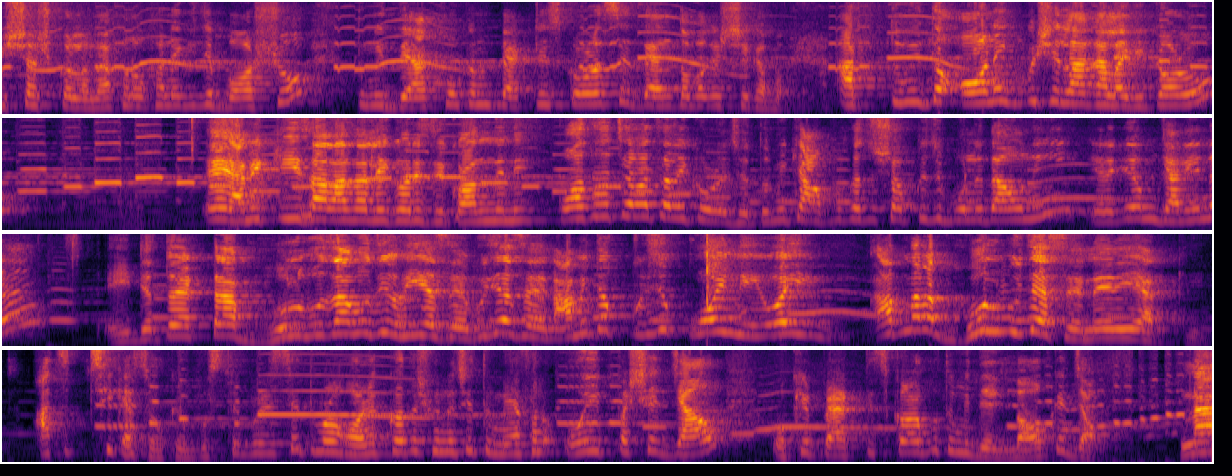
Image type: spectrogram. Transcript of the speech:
বিশ্বাস করলাম। এখন ওখানে গিয়ে বসো, তুমি দেখো, ওখানে প্র্যাকটিস করেছে দেন তোমাকে শেখাবো। আর তুমি তো অনেক বেশি লাগালাগি করো। এই আমি কি চালাচালি করেছি? কোন দিনই? কথা চালাচালি করেছ। তুমি কি আপুর কাছে সবকিছু বলে দাওনি? আমি জানি না? এইটা তো একটা ভুল বুঝাবুঝি হইয়াছে বুঝেছেন? আমি তো কিছু কইনি ওই আপনারা ভুল বুঝেছেন এই আর কি। আচ্ছা ঠিক আছে ওকে বুঝতে পেরেছি। তোমার অনেক কথা শুনেছি তুমি এখন ওই পাশে যাও ওকে প্র্যাকটিস করাবো তুমি দেখবা ওকে যাও। না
